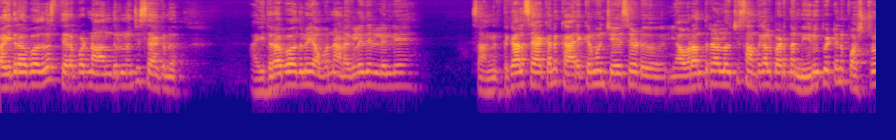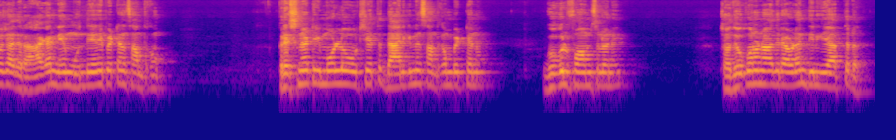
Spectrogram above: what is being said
హైదరాబాద్లో స్థిరపడిన ఆంధ్రుల నుంచి సేకరణ హైదరాబాద్లో ఎవరిని అడగలేదు వెళ్ళి సంతకాల సేకరణ కార్యక్రమం చేశాడు. ఎవరంతరాలు వచ్చి సంతకాలు పెడతాను నేను పెట్టిన ఫస్ట్ రోజు. అది రాగానే నేను ముందు నేనే పెట్టాను సంతకం. ప్రశ్న టీమోళ్ళు ఒకటి చేస్తే దానికి నేను సంతకం పెట్టాను. గూగుల్ ఫామ్స్లోని. చదువుకున్న నాది రావడానికి దీనికి చేస్తాడు.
